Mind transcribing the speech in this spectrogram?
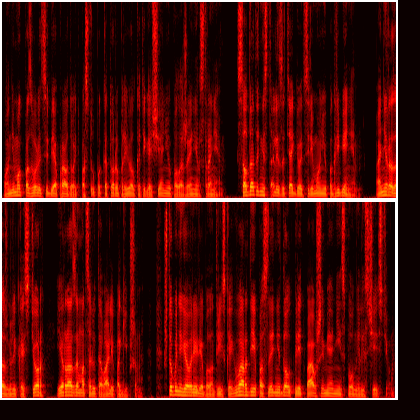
Он не мог позволить себе оправдывать поступок, который привел к отягощению положения в стране. Солдаты не стали затягивать церемонию погребения. Они разожгли костер и разом отсалютовали погибшим. Что бы ни говорили об Алантрийской гвардии, последний долг перед павшими они исполнили с честью.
